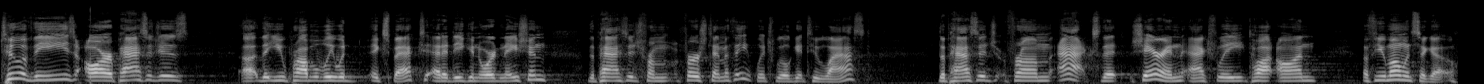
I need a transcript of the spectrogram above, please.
Two of these are passages uh, that you probably would expect at a deacon ordination the passage from 1 Timothy, which we'll get to last, the passage from Acts that Sharon actually taught on a few moments ago.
